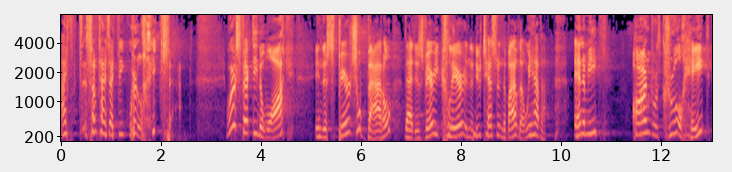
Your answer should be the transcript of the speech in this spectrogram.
I, sometimes I think we're like that. We're expecting to walk in the spiritual battle that is very clear in the New Testament in the Bible that we have an enemy armed with cruel hate.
